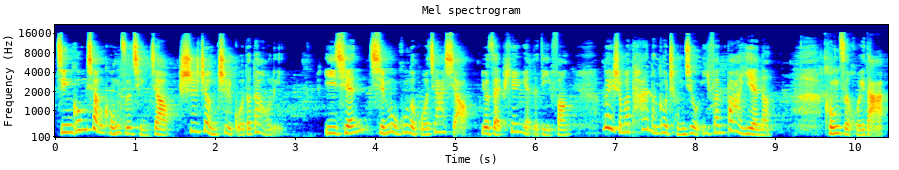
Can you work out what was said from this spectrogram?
景公向孔子请教施政治国的道理。以前秦穆公的国家小，又在偏远的地方，为什么他能够成就一番霸业呢？孔子回答。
